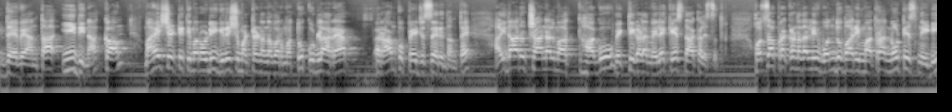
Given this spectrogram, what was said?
ಇದ್ದೇವೆ ಅಂತ ಈ ದಿನ ಕಾಮ್ ಮಹೇಶ್ ಶೆಟ್ಟಿ ತಿಮರೋಡಿ ಗಿರೀಶ್ ಮಟ್ಟಣ್ಣನವರು ಮತ್ತು ಕುಡ್ಲ ರ್ಯಾಪ್ ರಾಂಪ್ ಪೇಜ್ ಸೇರಿದಂತೆ ಐದಾರು ಚಾನೆಲ್ ಹಾಗೂ ವ್ಯಕ್ತಿಗಳ ಮೇಲೆ ಕೇಸ್ ದಾಖಲಿಸಿದ್ರು. ಹೊಸ ಪ್ರಕರಣದಲ್ಲಿ ಒಂದು ಬಾರಿ ಮಾತ್ರ ನೋಟಿಸ್ ನೀಡಿ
